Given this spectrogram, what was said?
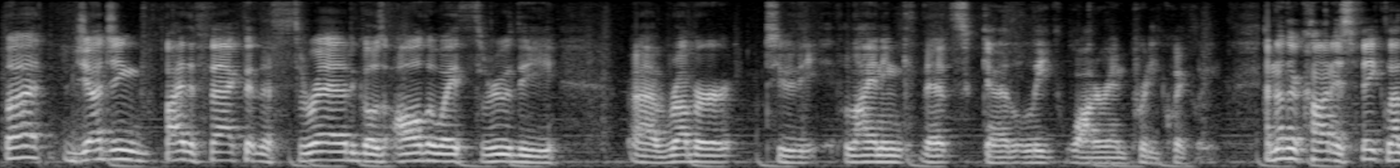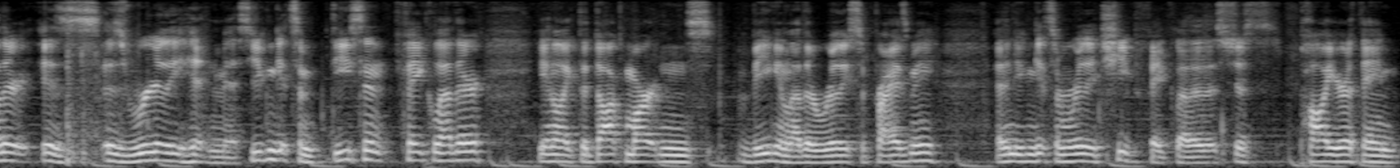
But judging by the fact that the thread goes all the way through the uh, rubber to the lining, that's gonna leak water in pretty quickly. Another con is fake leather is, is really hit and miss. You can get some decent fake leather, you know, like the Doc Martens vegan leather really surprised me. And then you can get some really cheap fake leather that's just polyurethane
